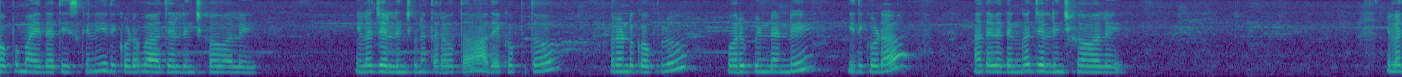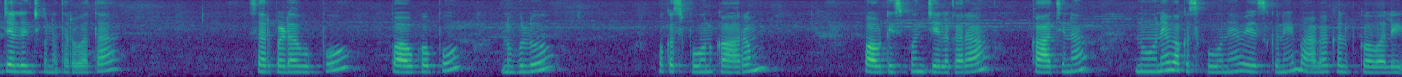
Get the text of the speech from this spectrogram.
కప్పు మైదా తీసుకుని ఇది కూడా బాగా జల్లించుకోవాలి. ఇలా జల్లించుకున్న తర్వాత అదే కప్పుతో రెండు కప్పులు వరిపిండి అండి ఇది కూడా అదేవిధంగా జల్లించుకోవాలి. ఇలా జల్లించుకున్న తర్వాత సరిపడా ఉప్పు పావు కప్పు నువ్వులు ఒక స్పూన్ కారం పావు టీ స్పూన్ జీలకర్ర కాచిన నూనె ఒక స్పూనే వేసుకుని బాగా కలుపుకోవాలి.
